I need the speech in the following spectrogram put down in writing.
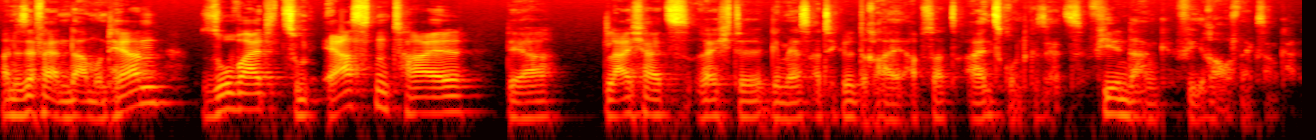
Meine sehr verehrten Damen und Herren, soweit zum ersten Teil der Gleichheitsrechte gemäß Artikel 3 Absatz 1 Grundgesetz. Vielen Dank für Ihre Aufmerksamkeit.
